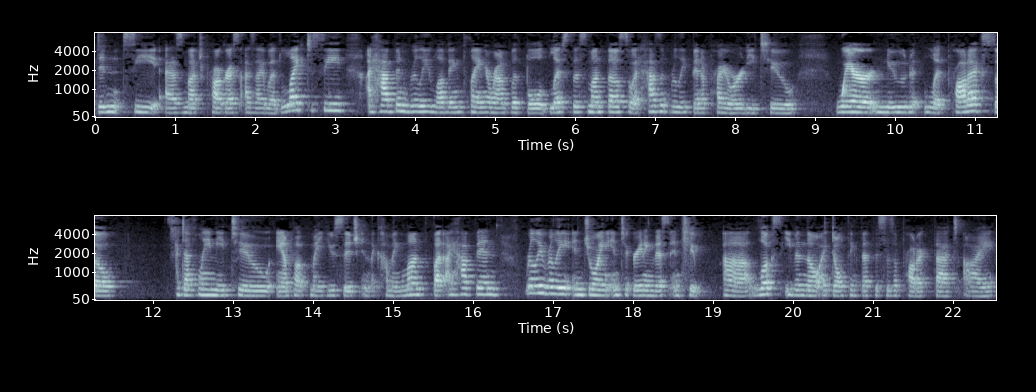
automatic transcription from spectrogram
didn't see as much progress as I would like to see. I have been really loving playing around with bold lips this month though, so it hasn't really been a priority to wear nude lip products. So I definitely need to amp up my usage in the coming month, but I have been really, really enjoying integrating this into uh, looks, even though I don't think that this is a product that I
